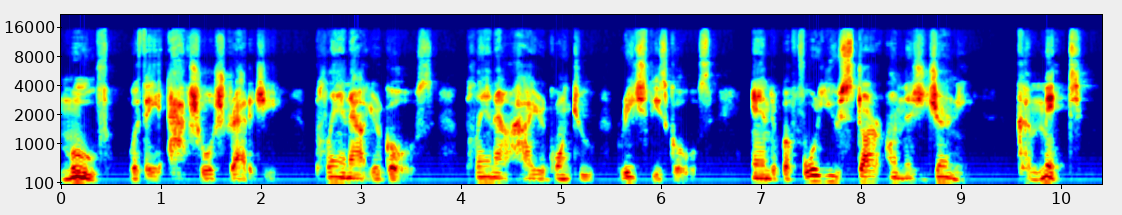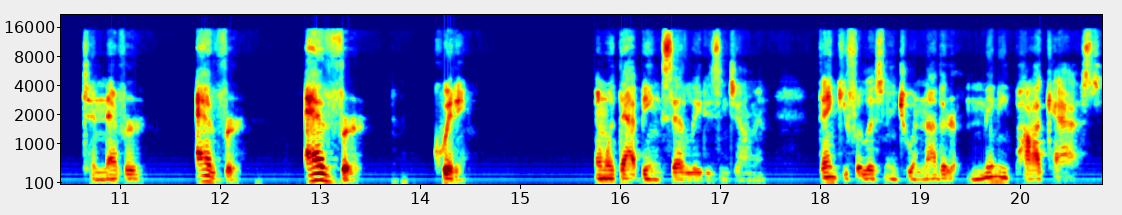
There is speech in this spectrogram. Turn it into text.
Move with a actual strategy. Plan out your goals. Plan out how you're going to reach these goals. And before you start on this journey, commit to never, ever, ever quitting. And with that being said, ladies and gentlemen, thank you for listening to another mini podcast,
